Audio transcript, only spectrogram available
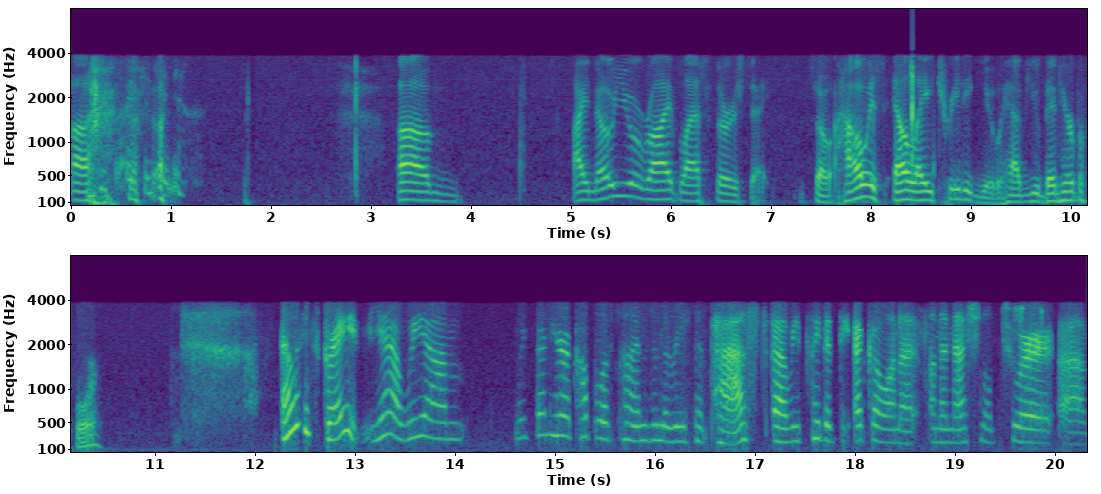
Uh, Sorry, continue. Um, I know you arrived last Thursday. So, how is LA treating you? Have you been here before? LA's great. Yeah, we um we've been here a couple of times in the recent past. Uh, we played at the Echo on a on a national tour um,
